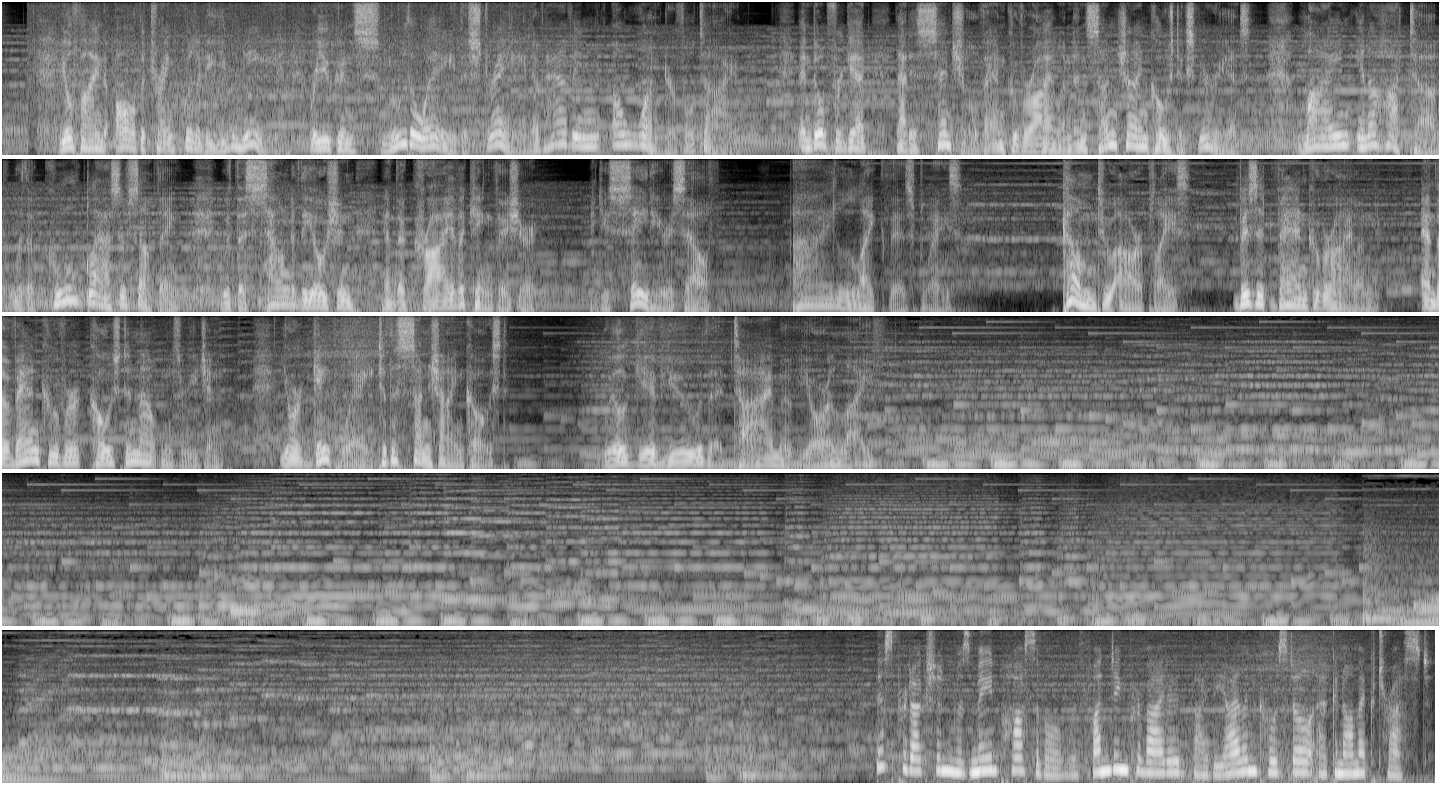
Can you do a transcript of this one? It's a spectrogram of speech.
You'll find all the tranquility you need where you can smooth away the strain of having a wonderful time. And don't forget that essential Vancouver Island and Sunshine Coast experience lying in a hot tub with a cool glass of something, with the sound of the ocean and the cry of a kingfisher. And you say to yourself, I like this place. Come to our place. Visit Vancouver Island and the Vancouver Coast and Mountains region, your gateway to the Sunshine Coast. We'll give you the time of your life. This production was made possible with funding provided by the Island Coastal Economic Trust.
